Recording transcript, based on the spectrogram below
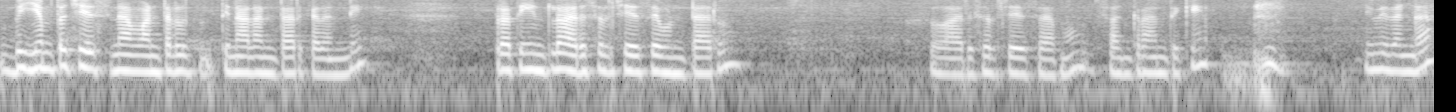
బియ్యంతో చేసిన వంటలు తినాలంటారు కదండి. ప్రతి ఇంట్లో అరిసెలు చేసే ఉంటారు. సో అరిసెలు చేసాము సంక్రాంతికి. ఈ విధంగా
